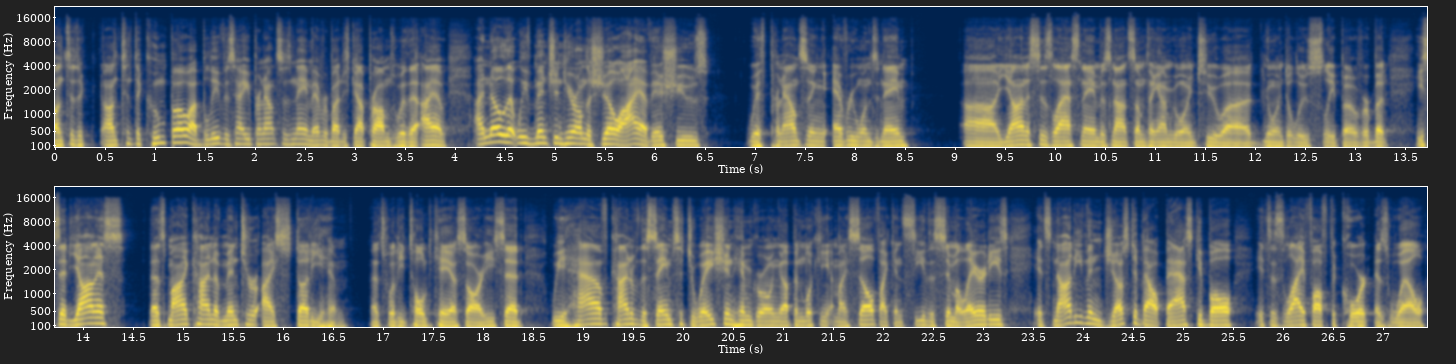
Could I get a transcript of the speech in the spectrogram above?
Antetokounmpo, I believe is how you pronounce his name. Everybody's got problems with it. I have. I know that we've mentioned here on the show. I have issues with pronouncing everyone's name. Uh, Giannis's last name is not something I'm going to uh, going to lose sleep over. But he said, Giannis, that's my kind of mentor. I study him. That's what he told KSR. He said, We have kind of the same situation. Him growing up and looking at myself, I can see the similarities. It's not even just about basketball, it's his life off the court as well.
